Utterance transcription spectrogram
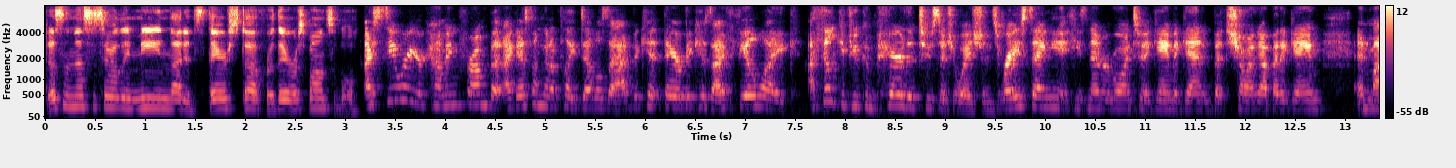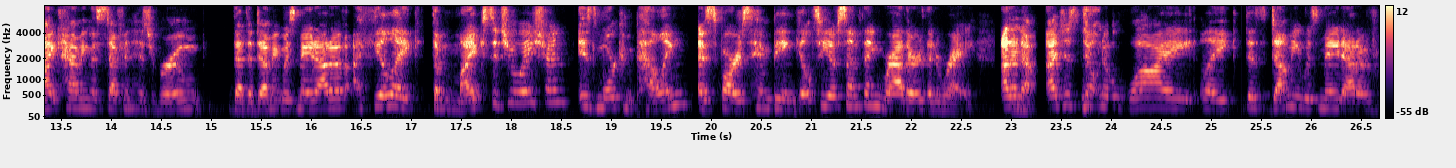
doesn't necessarily mean that it's their stuff or they're responsible. I see where you're coming from, but I guess I'm going to play devil's advocate there because I feel like I feel like if you compare the two situations, Ray saying he's never going to a game again but showing up at a game and Mike having the stuff in his room that the dummy was made out of, I feel like the Mike situation is more compelling as far as him being guilty of something rather than Ray. I don't know. I just don't know why like this dummy was made out of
